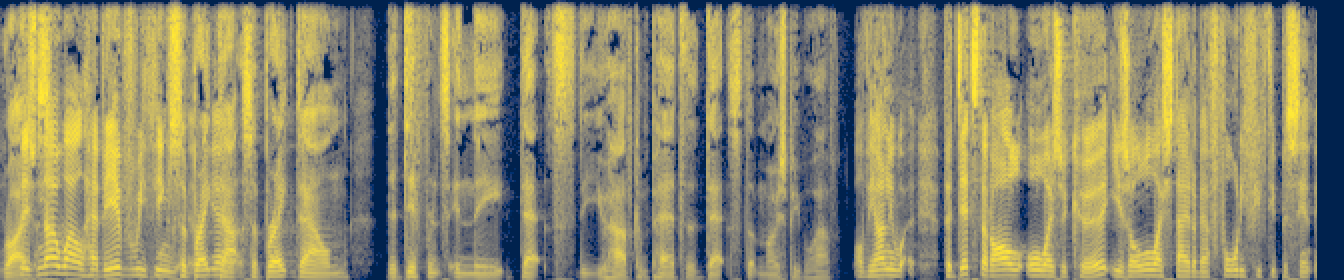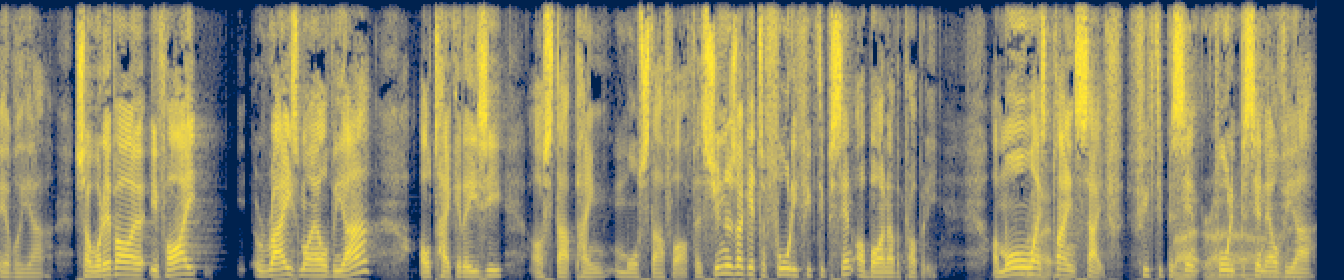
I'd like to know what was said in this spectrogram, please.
Right. There's no way I'll have everything. So break yeah. down. So break down the difference in the debts that you have compared to the debts that most people have. Well, the only way, the debts that I'll always occur is I'll always stay at about 40, 50% LVR. So whatever I, if I raise my LVR, I'll take it easy. I'll start paying more stuff off. As soon as I get to 40, 50%, I'll buy another property. I'm always playing safe. 50%, Right, right, 40% LVR.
